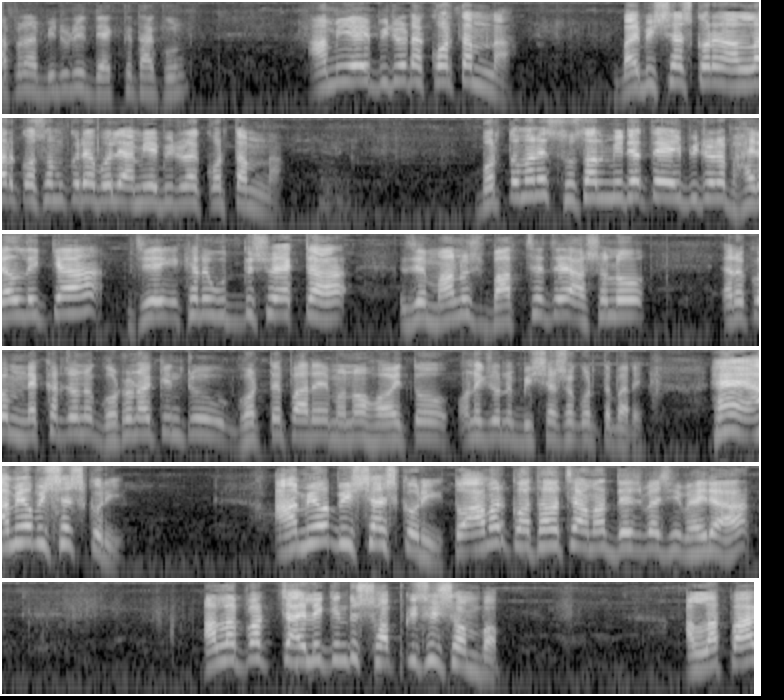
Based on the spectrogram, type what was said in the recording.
আপনারা ভিডিওটি দেখতে থাকুন। আমি এই ভিডিওটা করতাম না। ভাই, বিশ্বাস করেন, আল্লাহর কসম করে বলে, আমি এই ভিডিওটা করতাম না। বর্তমানে সোশ্যাল মিডিয়াতে এই ভিডিওটা ভাইরাল দেখা যে এখানে উদ্দেশ্য একটা, যে মানুষ ভাবছে যে আসলে এরকম জন্য ঘটনা কিন্তু ঘটতে পারে, মনে হয়তো অনেকজনে বিশ্বাসও করতে পারে। হ্যাঁ আমিও বিশ্বাস করি। আমিও বিশ্বাস করি। তো আমার কথা হচ্ছে আমার দেশবাসী ভাইরা আল্লাপাক চাইলে কিন্তু সব কিছুই সম্ভব আল্লাপাক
